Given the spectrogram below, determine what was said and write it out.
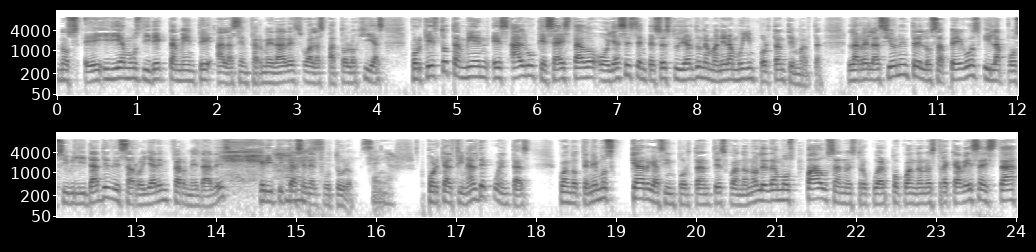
nos eh, iríamos directamente a las enfermedades o a las patologías, porque esto también es algo que se ha estado o ya se empezó a estudiar de una manera muy importante, Marta. La relación entre los apegos y la posibilidad de desarrollar enfermedades críticas Ay, en el futuro. Señor. Porque al final de cuentas, cuando tenemos cargas importantes, cuando no le damos pausa a nuestro cuerpo, cuando nuestra cabeza está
